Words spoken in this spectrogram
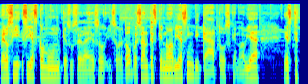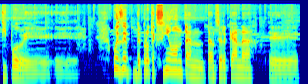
Pero sí, sí es común que suceda eso. Y sobre todo, pues antes que no había sindicatos, que no había este tipo de. Eh, pues de, de, protección tan, tan cercana. Eh,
